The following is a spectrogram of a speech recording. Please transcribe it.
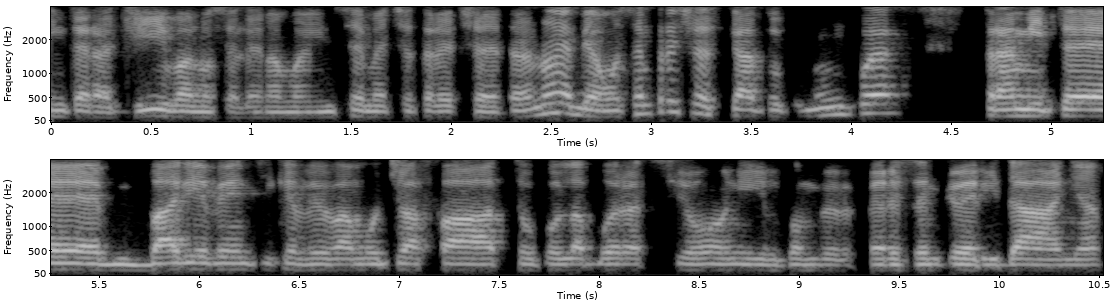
interagivano, si allenavano insieme, eccetera, eccetera. Noi abbiamo sempre cercato comunque tramite vari eventi che avevamo già fatto, collaborazioni, come per esempio Eridania,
